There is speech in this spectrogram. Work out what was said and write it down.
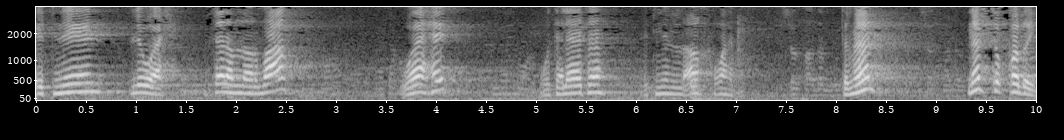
اتنين لواحد. مسألة من أربعة واحد وثلاثة اتنين للأخ واحد. تمام؟ نفس القضية.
